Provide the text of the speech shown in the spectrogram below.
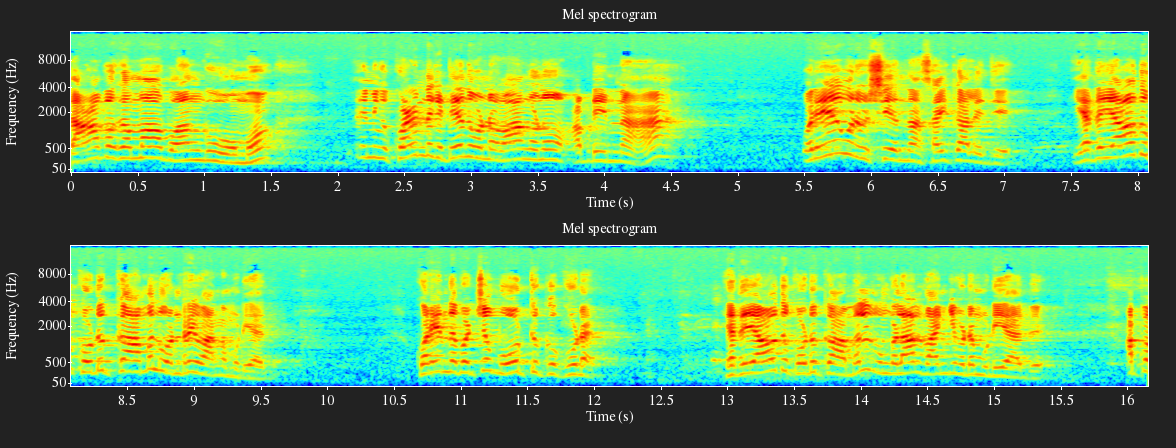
லாபகமாக வாங்குவோமோ நீங்கள் குழந்தைகிட்டேருந்து ஒன்று வாங்கணும் அப்படின்னா ஒரே ஒரு விஷயம்தான் சைக்காலஜி எதையாவது கொடுக்காமல் ஒன்றை வாங்க முடியாது. குறைந்தபட்சம் ஓட்டுக்கு கூட. எதையாவது கொடுக்காமல் உங்களால் வாங்கிவிட முடியாது. அப்போ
